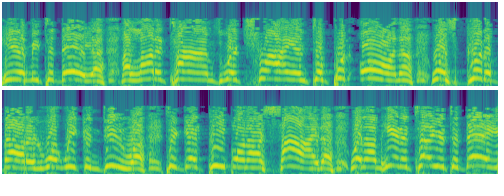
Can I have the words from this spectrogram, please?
hear me today. Uh, a lot of times we're trying to put on uh, what's good about it what we can do uh, to get people on our side. when I'm here to tell you today,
